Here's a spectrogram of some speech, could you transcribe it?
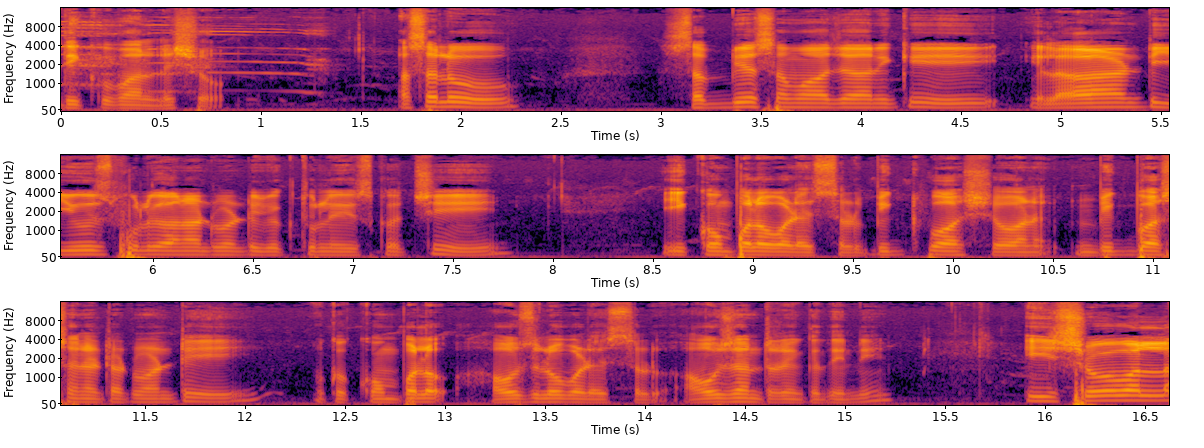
దిక్కుమాలిన షో. అసలు సభ్య సమాజానికి ఎలాంటి యూజ్ఫుల్గా కానటువంటి వ్యక్తుల్ని తీసుకొచ్చి ఈ కొంపలో పడేస్తాడు. బిగ్ బాస్ షో అనే బిగ్ బాస్ అనేటటువంటి ఒక కొంపలో హౌస్లో పడేస్తాడు. హౌస్ అంటారు ఇంకా దీన్ని. ఈ షో వల్ల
